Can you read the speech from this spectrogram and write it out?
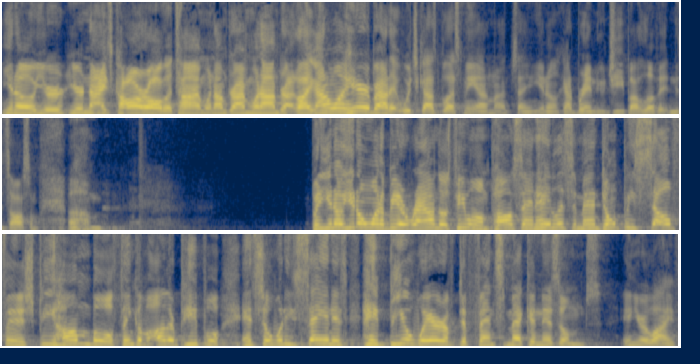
you know, your, your nice car all the time when I'm driving, when I'm driving. Like, I don't want to hear about it, which God's blessed me. I'm not saying, you know, I got a brand new Jeep. I love it and it's awesome. Um, but you know, you don't want to be around those people. And Paul's saying, hey, listen, man, don't be selfish, be humble, think of other people. And so what he's saying is, hey, be aware of defense mechanisms in your life.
